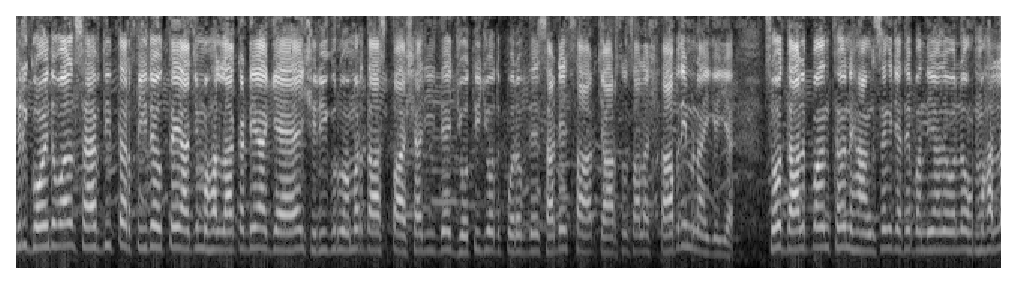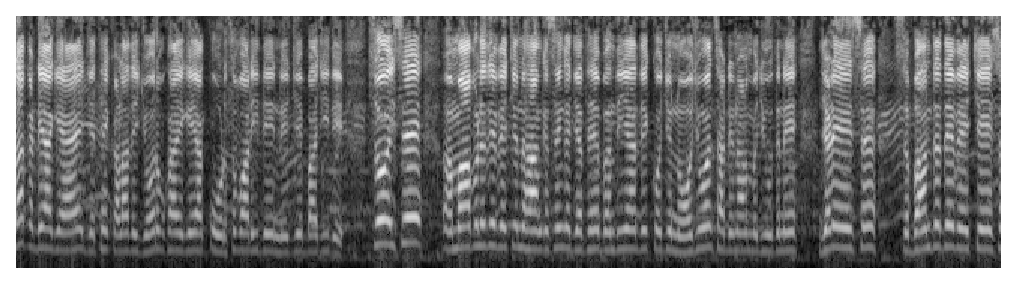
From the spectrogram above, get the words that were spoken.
ਸ਼੍ਰੀ ਗੋਇੰਦਵਾਲ ਸਾਹਿਬ ਦੀ ਧਰਤੀ ਦੇ ਉੱਤੇ ਅੱਜ ਮਹੱਲਾ ਕੱਢਿਆ ਗਿਆ ਹੈ। ਸ਼੍ਰੀ ਗੁਰੂ ਅਮਰਦਾਸ ਪਾਤਸ਼ਾਹ ਜੀ ਦੇ ਜੋਤੀ ਜੋਤ ਪੁਰਬ ਦੇ 450 ਸਾਲਾ ਸ਼ਤਾਬਦੀ ਮਨਾਈ ਗਈ ਹੈ। ਸੋ ਦਲ ਪੰਥ ਨਿਹੰਗ ਸਿੰਘ ਜਥੇਬੰਦੀਆਂ ਦੇ ਵੱਲੋਂ ਮਹੱਲਾ ਕੱਢਿਆ ਗਿਆ ਹੈ ਜਿੱਥੇ ਕਲਾ ਦੇ ਜੋਰ ਵਿਖਾਏ ਗਏ ਆ ਘੋੜਸਵਾਰੀ ਦੇ ਨੇਜੇਬਾਜੀ ਦੇ। ਸੋ ਇਸੇ ਮਾਮਲੇ ਦੇ ਵਿੱਚ ਨਿਹੰਗ ਸਿੰਘ ਜਥੇਬੰਦੀਆਂ ਦੇ ਕੁਝ ਨੌਜਵਾਨ ਸਾਡੇ ਨਾਲ ਮੌਜੂਦ ਨੇ ਜਿਹੜੇ ਇਸ ਸਬੰਧ ਦੇ ਵਿੱਚ ਇਸ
